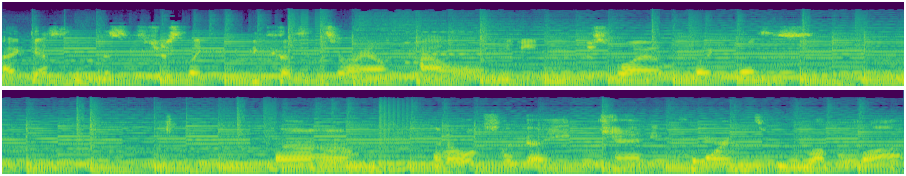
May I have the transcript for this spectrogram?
I guess this is just like because it's around Halloween, is why I look like this. Um, and it looks like I eat candy corn to level up.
